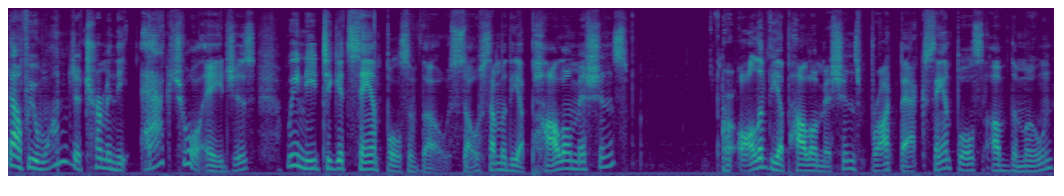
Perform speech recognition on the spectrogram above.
Now if we want to determine the actual ages we need to get samples of those. So some of the Apollo missions or all of the Apollo missions brought back samples of the moon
